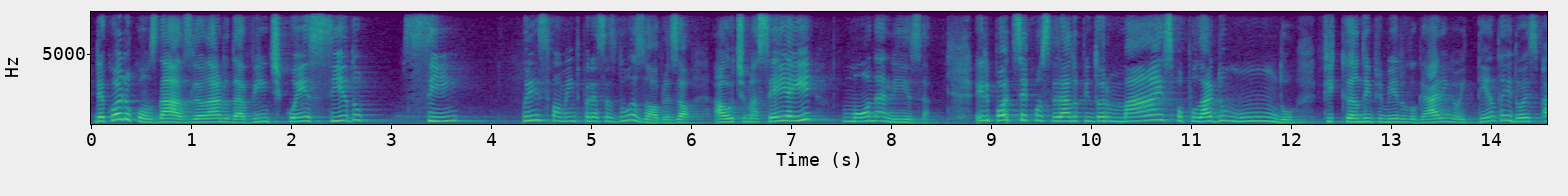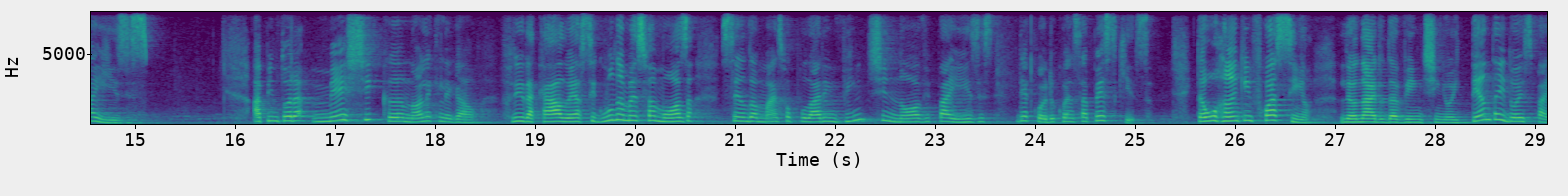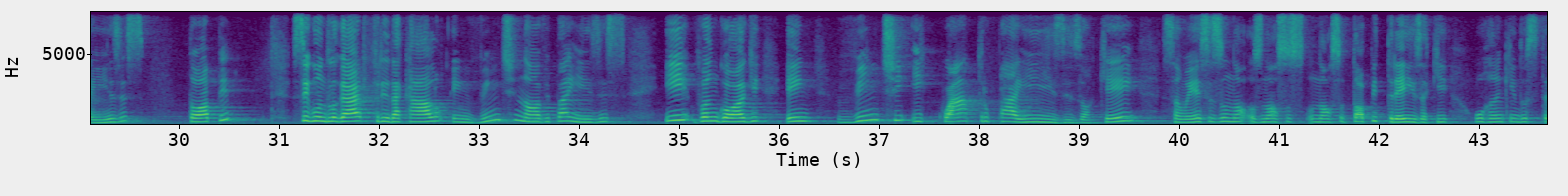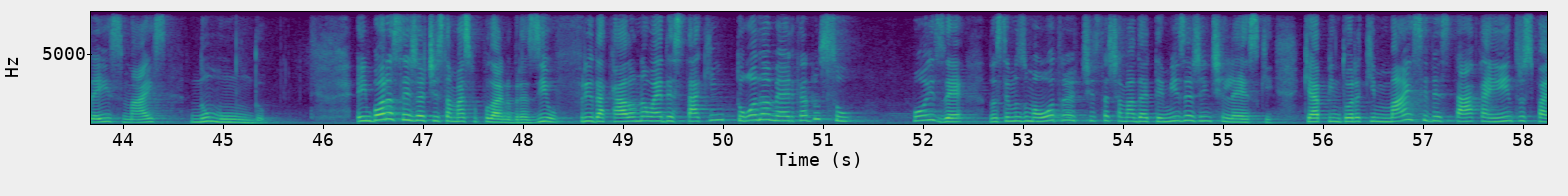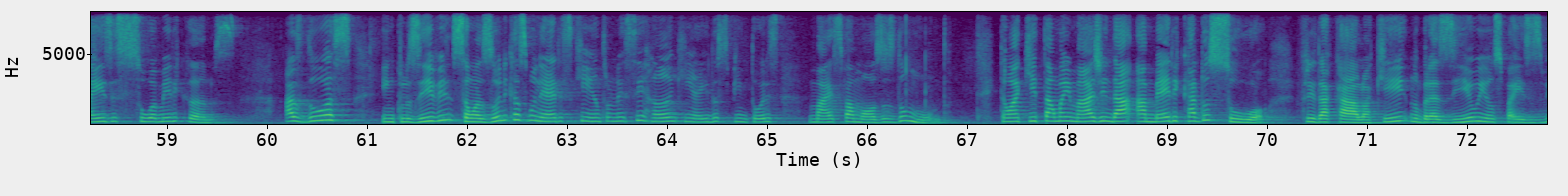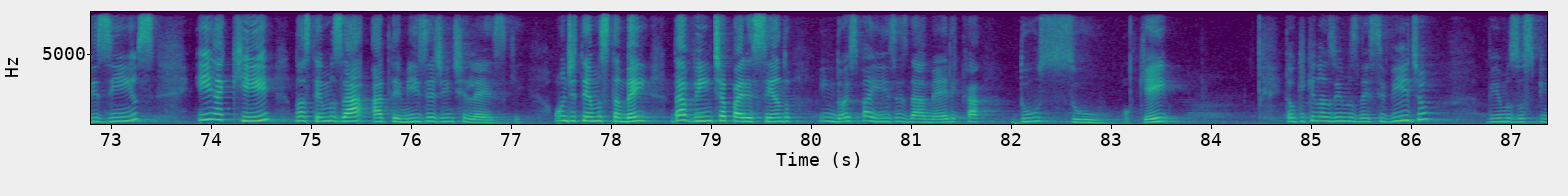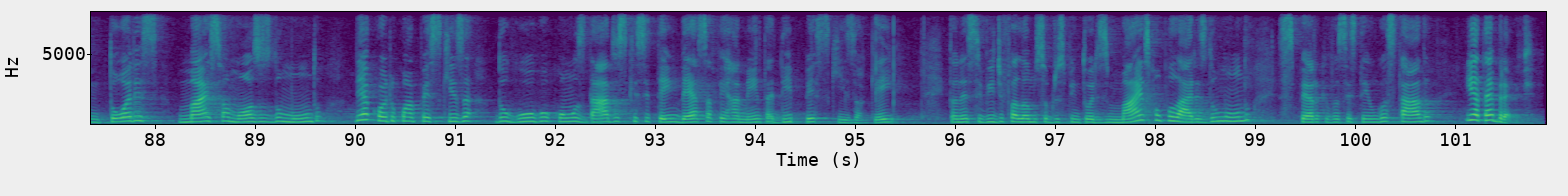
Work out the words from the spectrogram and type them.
De acordo com os dados, Leonardo da Vinci, conhecido sim, principalmente por essas duas obras, ó, A Última Ceia e Mona Lisa. Ele pode ser considerado o pintor mais popular do mundo, ficando em primeiro lugar em 82 países. A pintora mexicana, olha que legal, Frida Kahlo é a segunda mais famosa, sendo a mais popular em 29 países, de acordo com essa pesquisa. Então o ranking ficou assim, ó, Leonardo da Vinci em 82 países, top. Segundo lugar, Frida Kahlo em 29 países e Van Gogh em 24 países, ok? São esses os nossos, o nosso top 3 aqui, o ranking dos três mais no mundo. Embora seja a artista mais popular no Brasil, Frida Kahlo não é destaque em toda a América do Sul. Pois é, nós temos uma outra artista chamada Artemisia Gentileschi, que é a pintora que mais se destaca entre os países sul-americanos. As duas, inclusive, são as únicas mulheres que entram nesse ranking aí dos pintores mais famosos do mundo. Então aqui está uma imagem da América do Sul, ó. Frida Kahlo aqui no Brasil e uns países vizinhos e aqui nós temos a Artemisia Gentileschi, onde temos também Da Vinci aparecendo em dois países da América do Sul, ok? Então o que, que nós vimos nesse vídeo? Vimos os pintores mais famosos do mundo, de acordo com a pesquisa do Google, com os dados que se tem dessa ferramenta de pesquisa, ok? Então nesse vídeo falamos sobre os pintores mais populares do mundo, espero que vocês tenham gostado e até breve!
